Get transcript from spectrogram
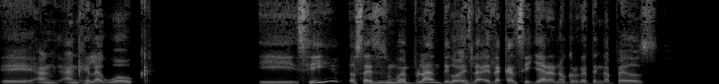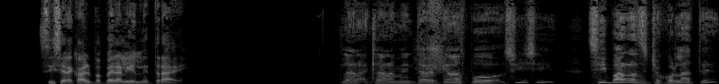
eh, Angela Woke. Y sí, o sea, ese es un buen plan. Digo, es la, es la cancillera, no creo que tenga pedos. Si se le acaba el papel, alguien le trae. Clara- claramente. A ver, ¿qué más puedo? Sí, sí. Sí, barras de chocolate.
